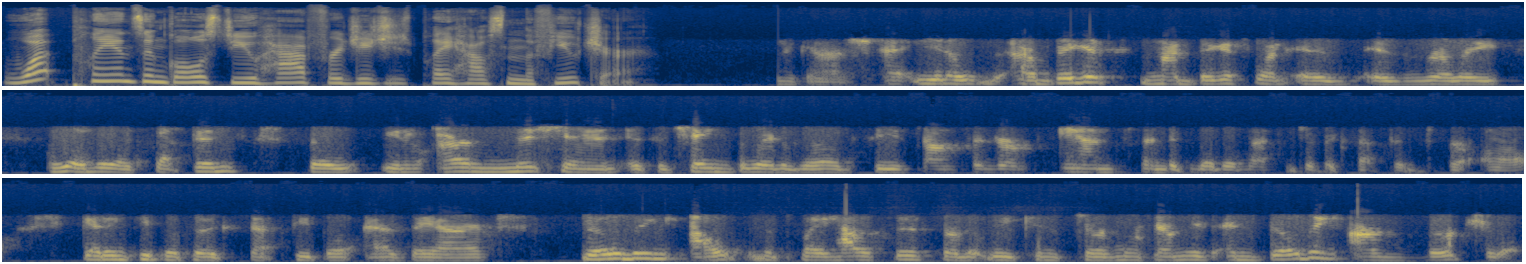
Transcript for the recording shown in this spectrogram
What plans and goals do you have for Gigi's Playhouse in the future? my gosh, uh, you know, our biggest, my biggest one is is really global acceptance. So, you know, our mission is to change the way the world sees Down syndrome and send a global message of acceptance for all. Getting people to accept people as they are, building out the playhouses so that we can serve more families, and building our virtual.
